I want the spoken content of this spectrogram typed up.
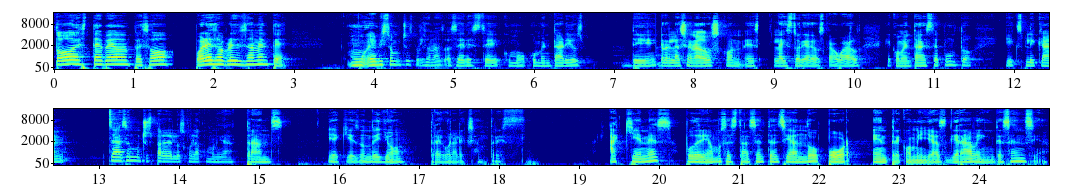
Todo este veo empezó por eso precisamente. He visto muchas personas hacer este como comentarios de relacionados con la historia de Oscar Wilde que comentan este punto y explican se hacen muchos paralelos con la comunidad trans y aquí es donde yo traigo la lección 3. ¿A quiénes podríamos estar sentenciando por, entre comillas, grave indecencia?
